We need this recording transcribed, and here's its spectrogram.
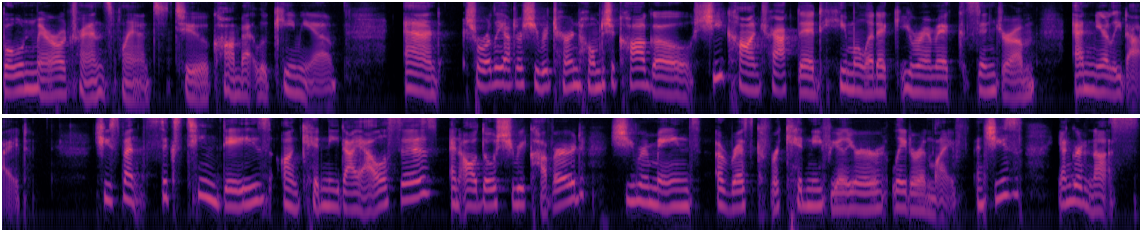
bone marrow transplant to combat leukemia. And shortly after she returned home to Chicago, she contracted hemolytic uremic syndrome and nearly died. She spent 16 days on kidney dialysis, and although she recovered, she remains a risk for kidney failure later in life. And she's younger than us.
